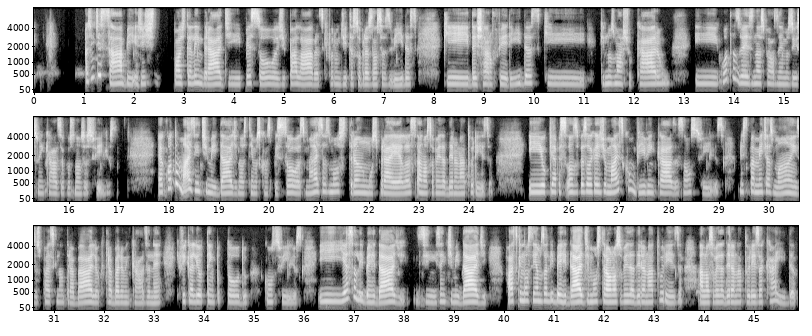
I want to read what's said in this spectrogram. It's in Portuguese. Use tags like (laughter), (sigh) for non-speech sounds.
a gente sabe, a gente pode até lembrar de pessoas, de palavras que foram ditas sobre as nossas vidas, que deixaram feridas, que, que nos machucaram. E quantas vezes nós fazemos isso em casa com os nossos filhos? É quanto mais intimidade nós temos com as pessoas, mais nós mostramos para elas a nossa verdadeira natureza. E o que a as pessoas que a gente mais convive em casa são os filhos, principalmente as mães, os pais que não trabalham, que trabalham em casa, né? Que fica ali o tempo todo com os filhos. E essa liberdade, essa intimidade, faz que nós tenhamos a liberdade de mostrar a nossa verdadeira natureza, a nossa verdadeira natureza caída.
